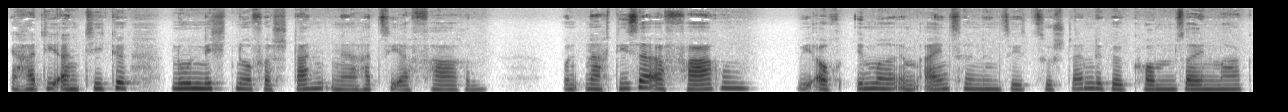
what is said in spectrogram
Er hat die Antike nun nicht nur verstanden, er hat sie erfahren, und nach dieser Erfahrung, wie auch immer im Einzelnen sie zustande gekommen sein mag,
